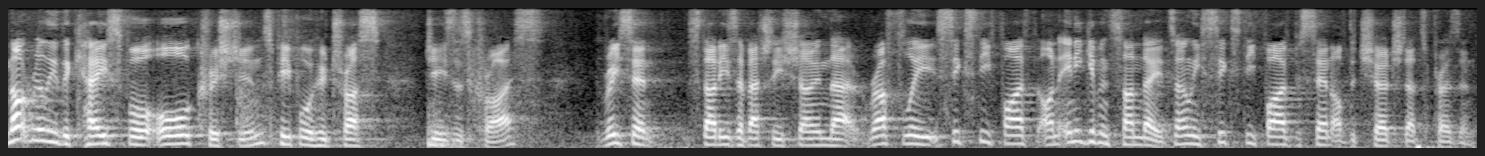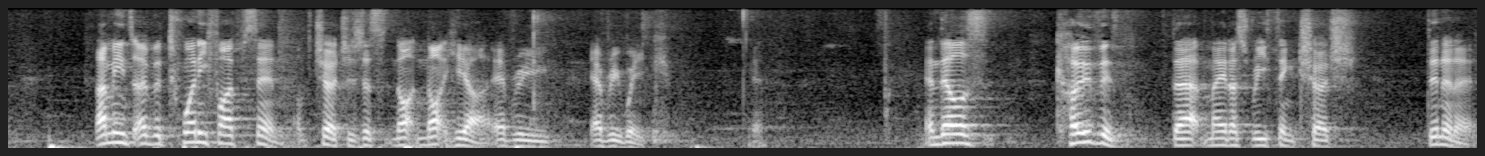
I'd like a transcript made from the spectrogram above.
not really the case for all Christians, people who trust Jesus Christ. Recent studies have actually shown that roughly 65 on any given Sunday, it's only 65% of the church that's present. That means over 25% of the church is just not, not here every, every week. And there was COVID that made us rethink church, didn't it?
